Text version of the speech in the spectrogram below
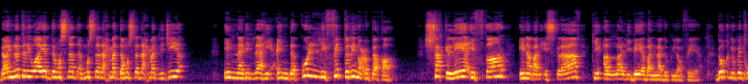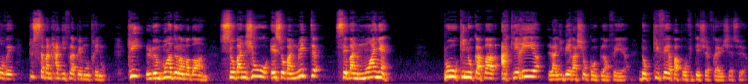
Dans une autre riwayat de Mustad, Ahmad, dans Mustad Ahmad, il dit Inna lillahi inda kulli fitrin utaqa. Chaque l'air iftar est un esclave qui Allah libère là depuis l'enfer. Donc nous pouvons trouver tout ça ban hadith là peut montrer nous. Qui le mois de Ramadan, ce ban jour et ce ban nuit, c'est ban moyen pour qu'il nous capable d'acquérir la libération contre l'enfer. Donc, qui fait pas profiter, chers frères et chers sœurs?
